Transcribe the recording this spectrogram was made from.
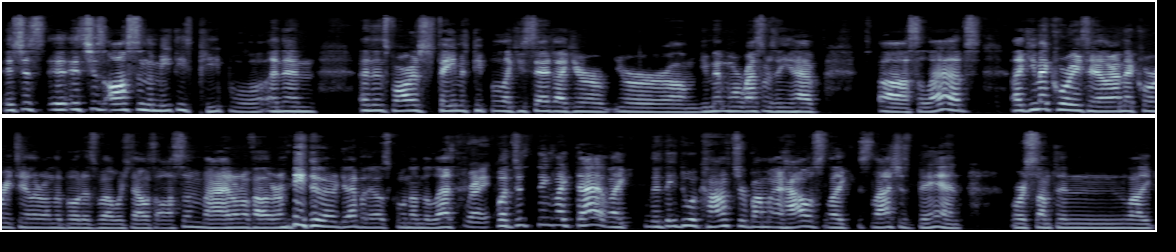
It's just it, it's just awesome to meet these people and then and as far as famous people, like you said, like your your um you met more wrestlers than you have uh celebs. Like you met Corey Taylor, I met Corey Taylor on the boat as well, which that was awesome. I don't know if I'll ever meet him again, but that was cool nonetheless. Right. But just things like that, like if they do a concert by my house, like Slash's band or something like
